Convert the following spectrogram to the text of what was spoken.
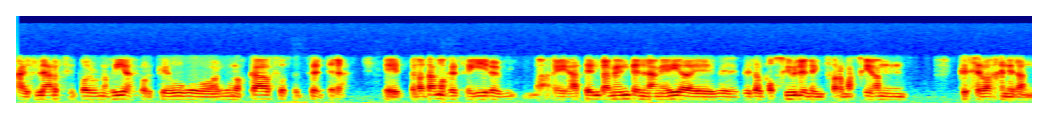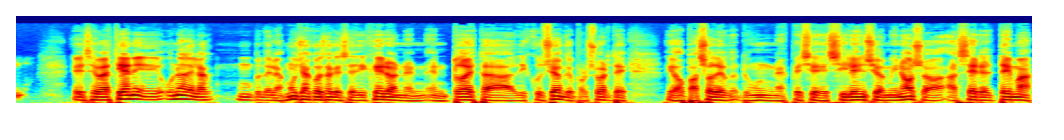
aislarse por unos días porque hubo algunos casos, etcétera. Eh, tratamos de seguir eh, atentamente en la medida de, lo posible la información que se va generando. Eh, Sebastián, una de las, de las muchas cosas que se dijeron en, toda esta discusión, que por suerte digamos, pasó de, una especie de silencio ominoso a, ser el tema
